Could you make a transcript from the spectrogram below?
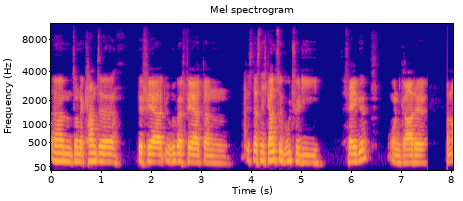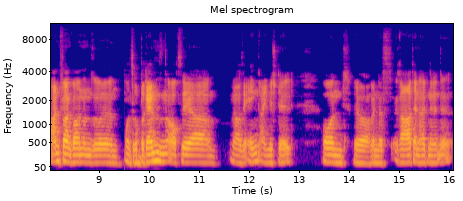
ähm, so eine Kante befährt, rüberfährt, dann ist das nicht ganz so gut für die Felge. Und gerade am Anfang waren unsere, unsere Bremsen auch sehr, ja, sehr eng eingestellt. Und ja, wenn das Rad dann halt eine, eine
